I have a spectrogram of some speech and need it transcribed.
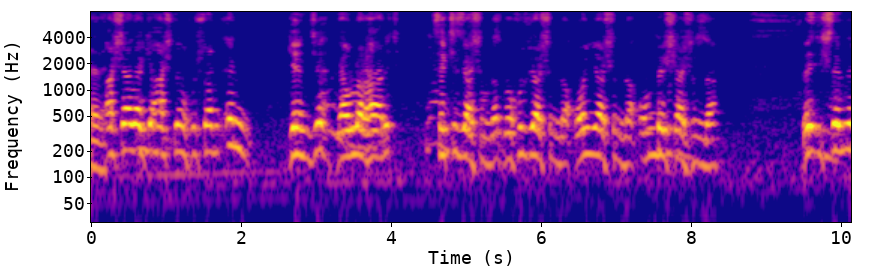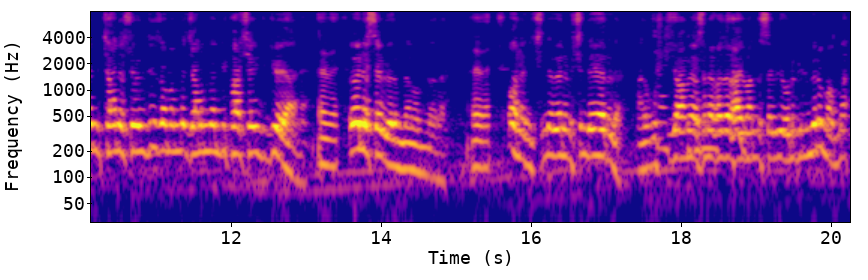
Evet. Aşağıdaki açtığın kuşların en genci yavrular hariç 8 yaşında, 9 yaşında, 10 yaşında, 15 yaşında ve işlerinden bir tanesi öldüğü zaman da canımdan bir parça gidiyor yani. Evet. Öyle seviyorum ben onları. Evet. Onun için de benim için değerli. Hani kuşçu camiası ne kadar hayvanlı seviyor onu bilmiyorum ama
